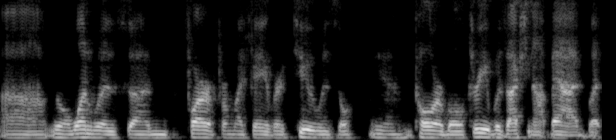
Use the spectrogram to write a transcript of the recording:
Uh, well, one was um, far from my favorite. Two was you know, tolerable. Three was actually not bad, but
